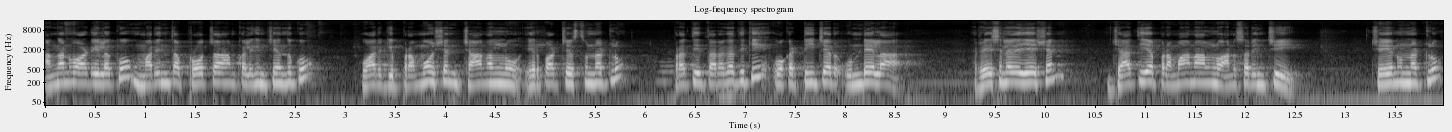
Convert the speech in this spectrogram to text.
అంగన్వాడీలకు మరింత ప్రోత్సాహం కలిగించేందుకు వారికి ప్రమోషన్ ఛానల్ను ఏర్పాటు చేస్తున్నట్లు ప్రతి తరగతికి ఒక టీచర్ ఉండేలా రేషనలైజేషన్ జాతీయ ప్రమాణాలను అనుసరించి చేయనున్నట్లు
